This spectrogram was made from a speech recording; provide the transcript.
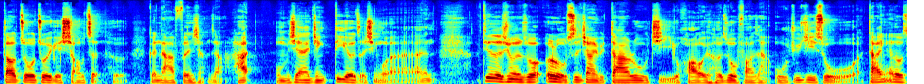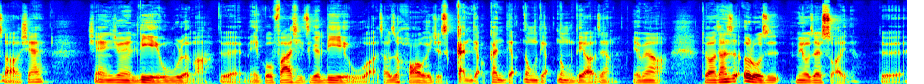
到最后做一个小整合，跟大家分享。这样，好，我们现在进第二则新闻。第二则新闻说，俄罗斯将与大陆及华为合作发展五 G 技术。大家应该都知道，现在现在已经有点猎物了嘛，对不对？美国发起这个猎物啊，只要是华为就是干掉、干掉、弄掉、弄掉，这样有没有？对吧？但是俄罗斯没有在甩的，对不对？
